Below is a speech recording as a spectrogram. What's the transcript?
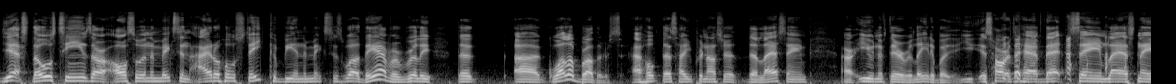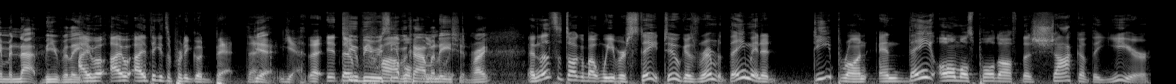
yes, those teams are also in the mix, and Idaho State could be in the mix as well. They have a really the uh, Gueller brothers. I hope that's how you pronounce their, their last name, or even if they're related. But you, it's hard to have that same last name and not be related. I, I, I think it's a pretty good bet. That, Yeah. yeah. That it, QB receiver combination, related. right? And let's talk about Weber State too, because remember they made a deep run and they almost pulled off the shock of the year,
